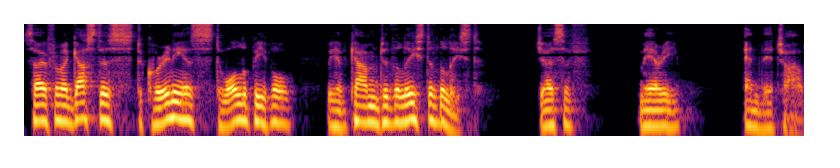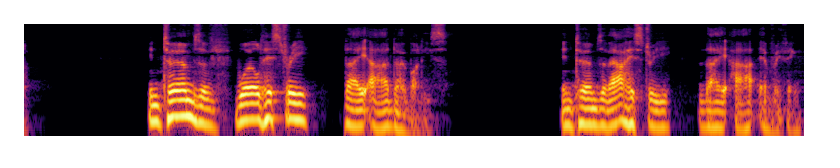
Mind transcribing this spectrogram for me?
So from Augustus to Quirinius to all the people, we have come to the least of the least Joseph, Mary, and their child. In terms of world history, they are nobodies. In terms of our history, they are everything.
